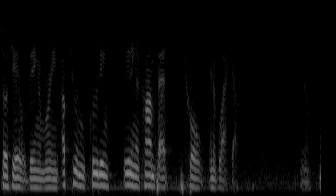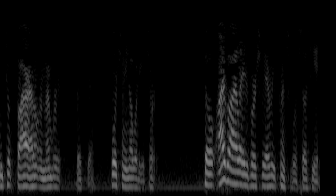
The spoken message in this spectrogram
associated with being a Marine, up to and including leading a combat patrol in a blackout. You know, we took fire. I don't remember it, but uh, fortunately nobody was hurt. So I violated virtually every principle associated.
